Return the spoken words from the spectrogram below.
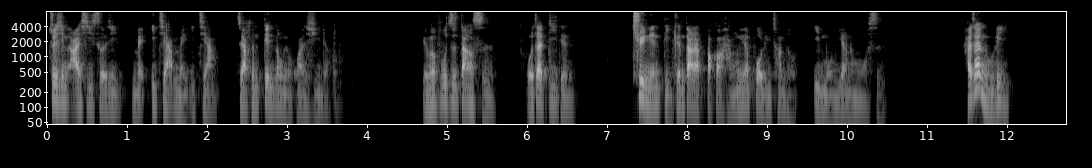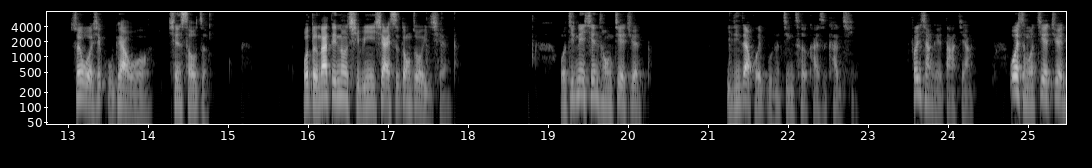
最近的 IC 设计，每一家每一家只要跟电动有关系的，有没有复制当时我在低点去年底跟大家报告航运要破底穿头一模一样的模式？还在努力，所以我有些股票我先收着，我等待电动骑兵下一次动作以前。我今天先从借券已经在回补的金策开始看起，分享给大家。为什么借券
